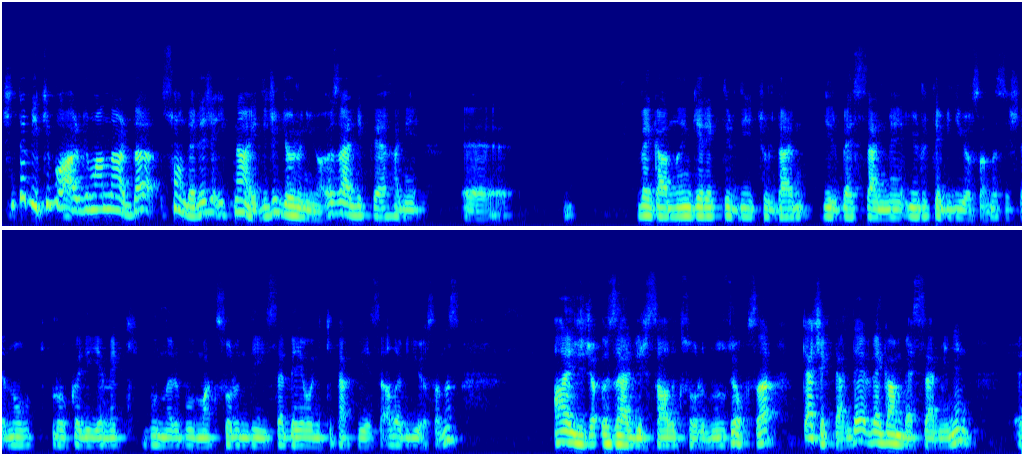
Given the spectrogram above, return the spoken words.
Şimdi tabii ki bu argümanlar da son derece ikna edici görünüyor. Özellikle hani e, veganlığın gerektirdiği türden bir beslenme yürütebiliyorsanız, işte nohut, brokoli yemek bunları bulmak sorun değilse, B12 takviyesi alabiliyorsanız, ayrıca özel bir sağlık sorununuz yoksa gerçekten de vegan beslenmenin e,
